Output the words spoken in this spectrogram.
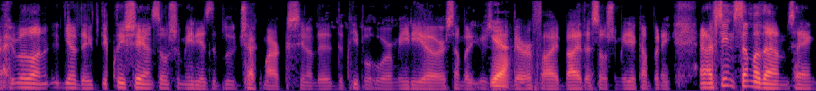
Right. Well, on, you know, the, the cliche on social media is the blue check marks. You know, the, the people who are media or somebody who's Yeah. verified by the social media company. And I've seen some of them saying,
